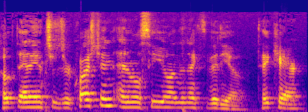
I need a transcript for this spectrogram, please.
Hope that answers your question, and we'll see you on the next video. Take care.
